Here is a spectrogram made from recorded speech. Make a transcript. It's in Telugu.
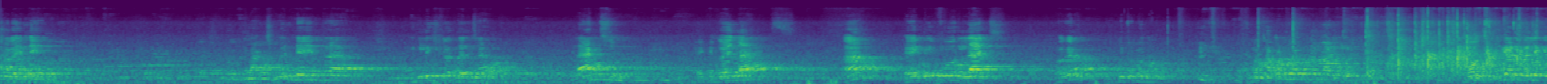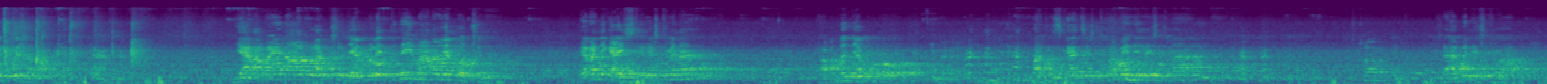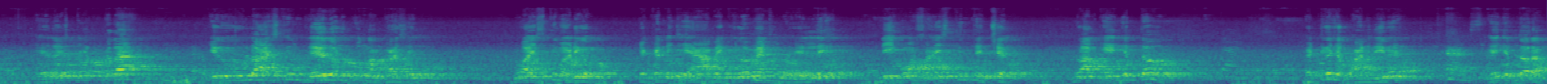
ఎనభై నాలుగు లక్షలు అంటే ఏంట్రా ఇంగ్లీష్లో తెలుసా? ల్యాక్స్ ఎక్కువైందా ఎయిటీ ఫోర్ ల్యాక్స్ ఓకేనా? కూర్చోబోతున్నా చెప్పండి కొడుతున్నాం మరి గారు మళ్ళీ గిఫ్ట్ ఎనభై నాలుగు లక్షల జన్మలు ఎత్తితే ఈ మానవ జన్మ వచ్చింది. ఎరా నీకు ఐస్ క్రీమ్ ఇష్టమేనా? అబద్ధం చెప్పకు. బటర్ స్కాచ్ ఇష్టమా? వెనీలా ఇష్టమా? ఫ్యామిలీ ఇష్టమా? ఏదో ఇష్టం ఉంటుంది కదా. ఈ ఊళ్ళో ఐస్ క్రీమ్ లేదు అనుకుందాం కాసేపు నువ్వు ఐస్ క్రీమ్ అడిగావు. ఇక్కడి నుంచి యాభై కిలోమీటర్లు వెళ్ళి నీ కోసం ఐస్ క్రీమ్ తెచ్చారు. నువ్వు వాళ్ళకి ఏం చెప్తావు? గట్టిగా చెప్పు. అని దీవే ఏం చెప్తావురా?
